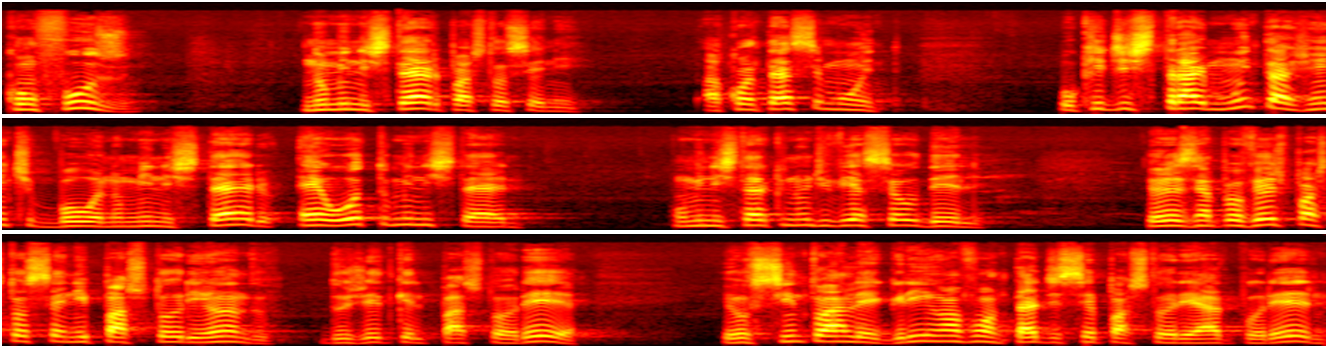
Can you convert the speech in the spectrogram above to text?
confuso no ministério, pastor Seni? Acontece muito. O que distrai muita gente boa no ministério é outro ministério. Um ministério que não devia ser o dele. Por exemplo, eu vejo o pastor Seni pastoreando do jeito que ele pastoreia, eu sinto uma alegria e uma vontade de ser pastoreado por ele.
